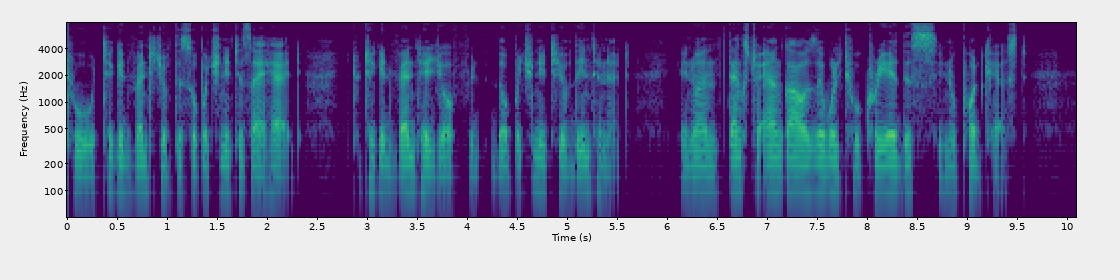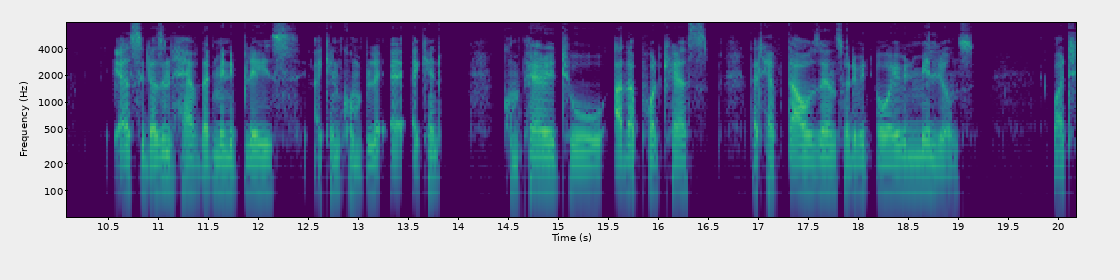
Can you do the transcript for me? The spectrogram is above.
to take advantage of these opportunities I had, to take advantage of the opportunity of the internet you know and thanks to anchor i was able to create this you know podcast. Yes it doesn't have that many plays. I can compl- i can't compare it to other podcasts that have thousands or even or even millions. But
